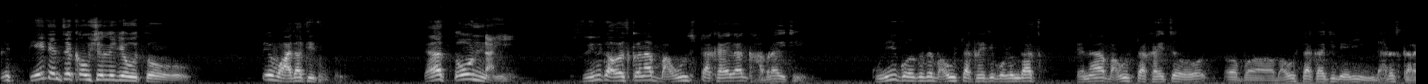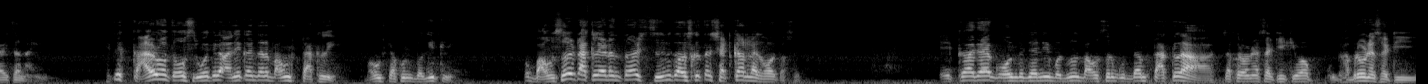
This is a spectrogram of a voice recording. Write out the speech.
आणि ते त्यांचं कौशल्य जे होतं ते वादातीत होतं. त्याला तोंड नाही. सुनील गावस्करांना बाऊन्स टाकायला घाबरायचे. कुणी गोलंदाज बाऊन्स टाकण्याचे गोलंदाज त्यांना बाऊन्स टाकायचं बाऊन्स टाकायची डेअरिंग धाडस करायचं नाही. ह्याचं कारण होतं हो, सुरुवातीला अनेकांनी त्यांना बाऊन्स टाकले बाऊन्स टाकून बघितले. पण बाउन्सर टाकल्यानंतर सुनील गावस्कर तर षटकार लगावत असत एखाद्या गोलंदाजांनी बदलून बाउन्सर मुद्दाम टाकला चक्रवण्यासाठी किंवा घाबरवण्यासाठी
